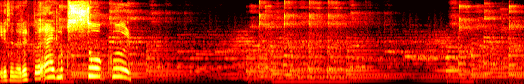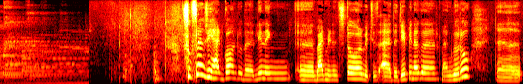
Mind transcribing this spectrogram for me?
It is in a red color and it looks so good. So friends, we had gone to the Li-Ning uh, badminton store which is at the JP Nagar, Bangalore. The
